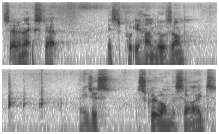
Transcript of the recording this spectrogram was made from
So the next step is to put your handles on. They just screw on the sides.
